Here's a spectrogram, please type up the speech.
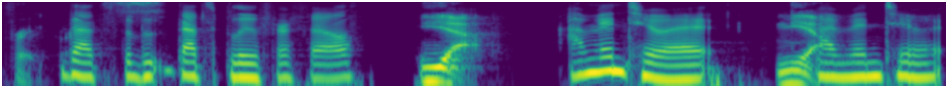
fragrance. That's the that's blue for filth. yeah, I'm into it. yeah. I'm into it.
